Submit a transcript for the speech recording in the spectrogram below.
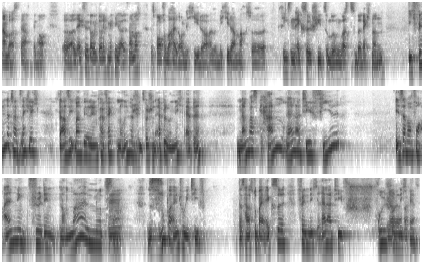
Numbers, ja, genau. Äh, also Excel, glaube ich, deutlich mächtiger als Numbers. Das braucht aber halt auch nicht jeder. Also nicht jeder macht äh, riesen Excel-Sheets, um irgendwas zu berechnen. Ich finde tatsächlich, da sieht man wieder den perfekten Unterschied zwischen Apple und nicht Apple. Numbers kann relativ viel, ist aber vor allen Dingen für den normalen Nutzer Mhm. super intuitiv. Das hast du bei Excel, finde ich, relativ früh schon Ja, nicht mehr. Es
